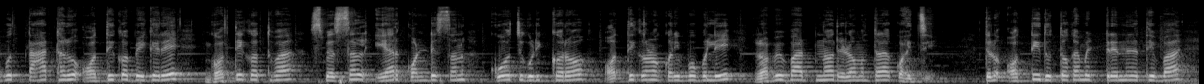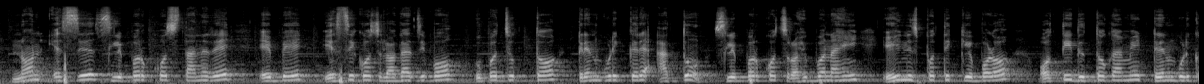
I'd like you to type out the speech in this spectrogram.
ଏବଂ ତାଠାରୁ ଅଧିକ ବେଗରେ ଗତି କରୁଥିବା ସ୍ପେଶାଲ ଏୟାର କଣ୍ଡିସନ୍ କୋଚ୍ ଗୁଡ଼ିକର ଅଧିକରଣ କରିବ ବୋଲି ରବିବାର ଦିନ ରେଳ ମନ୍ତ୍ରଣାଳୟ କହିଛି ତେଣୁ ଅତି ଦ୍ରୁତଗାମୀ ଟ୍ରେନ୍ରେ ଥିବା ନନ୍ ଏସି ସ୍ଲିପର କୋଚ୍ ସ୍ଥାନରେ ଏବେ ଏସି କୋଚ୍ ଲଗାଯିବ ଉପଯୁକ୍ତ ଟ୍ରେନ୍ ଗୁଡ଼ିକରେ ଆଦୌ ସ୍ଲିପର କୋଚ୍ ରହିବ ନାହିଁ ଏହି ନିଷ୍ପତ୍ତି କେବଳ ଅତି ଦ୍ରୁତଗାମୀ ଟ୍ରେନ୍ ଗୁଡ଼ିକ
